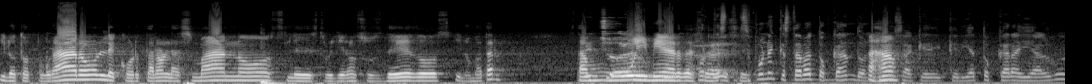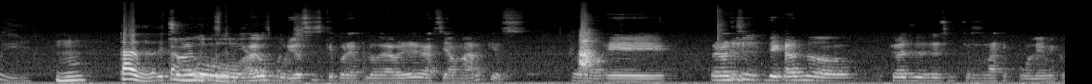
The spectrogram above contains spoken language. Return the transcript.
y lo torturaron, le cortaron las manos, le destruyeron sus dedos y lo mataron. Está muy mierda. Porque se supone que estaba tocando, ¿no? O sea, que quería tocar ahí algo y... de hecho, algo, algo curioso es que, por ejemplo, Gabriel García Márquez, bueno, eh, bueno dejando es un personaje polémico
